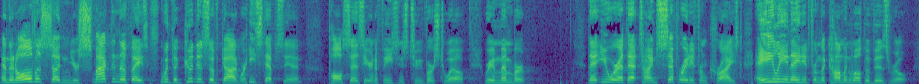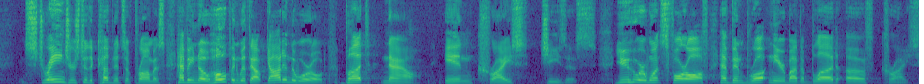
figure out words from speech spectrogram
And then all of a sudden, you're smacked in the face with the goodness of God where He steps in. Paul says here in Ephesians 2, verse 12 Remember that you were at that time separated from Christ, alienated from the commonwealth of Israel, and strangers to the covenants of promise, having no hope and without God in the world. But now, in Christ Jesus. You who were once far off have been brought near by the blood of Christ.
